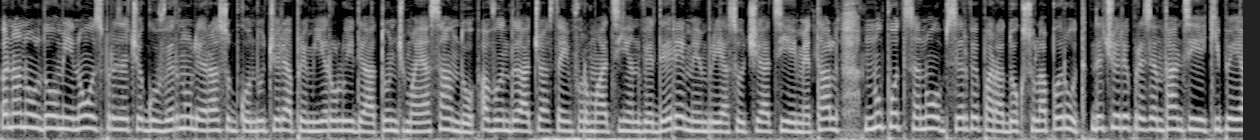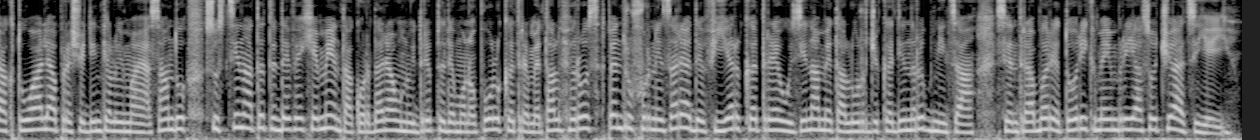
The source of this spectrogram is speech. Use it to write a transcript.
În anul 2019, guvernul era sub conducerea premierului de atunci, Maia Sandu. Având această informație în vedere, membrii Asociației Metal nu pot să nu observe paradoxul apărut. De ce reprezentanții echipei actuale a președintelui Maia Sandu susțin atât de vehement acordarea unui drept de monopol către metal feros pentru furnizarea de fier către uzina metalurgică din Râbnița? Se întreabă retoric membrii asociației.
